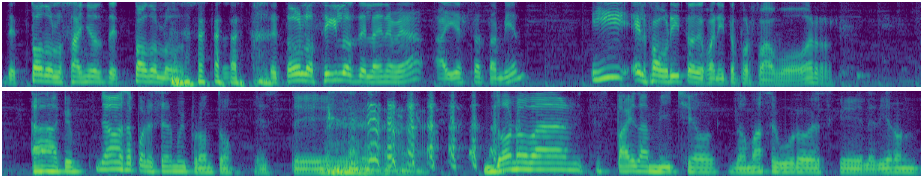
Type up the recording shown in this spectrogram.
de todos los años, de todos los, de todos los siglos de la NBA, ahí está también. Y el favorito de Juanito, por favor. Ah, que ya vas a aparecer muy pronto. Este. Donovan, Spider Mitchell, lo más seguro es que le dieron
